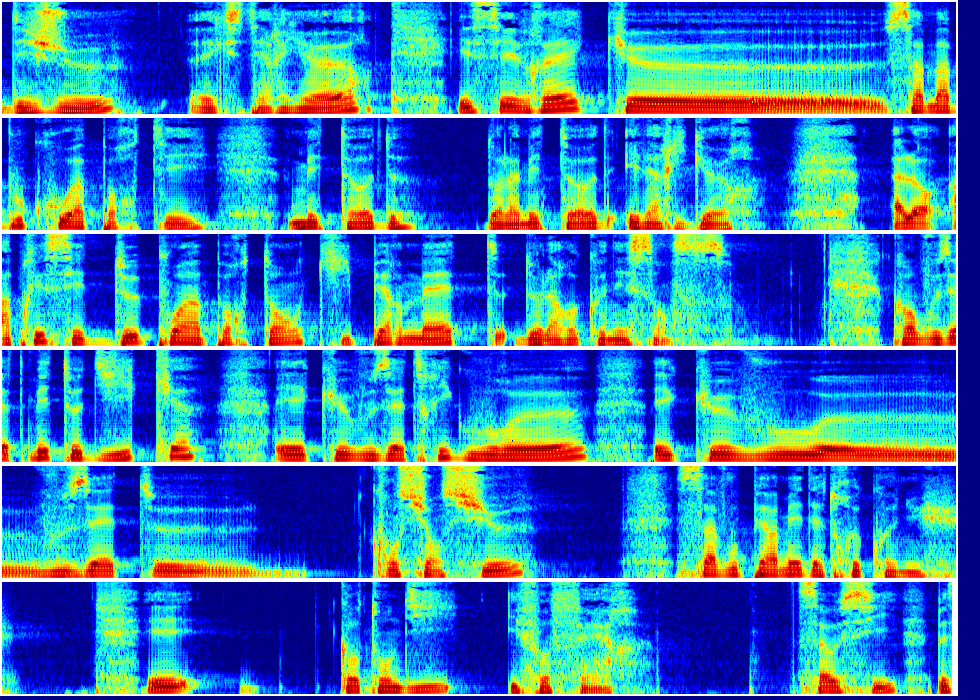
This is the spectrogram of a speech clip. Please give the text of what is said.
des jeux, extérieur. Et c'est vrai que ça m'a beaucoup apporté méthode dans la méthode et la rigueur. Alors après, c'est deux points importants qui permettent de la reconnaissance. Quand vous êtes méthodique et que vous êtes rigoureux et que vous euh, vous êtes euh, consciencieux, ça vous permet d'être reconnu. Et quand on dit il faut faire, ça aussi, ben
